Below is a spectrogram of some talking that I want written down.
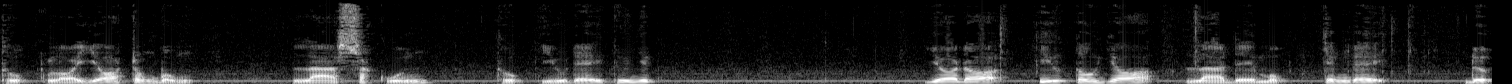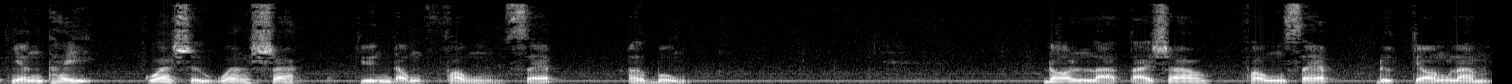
thuộc loại gió trong bụng là sắc quẩn thuộc diệu đế thứ nhất. Do đó, yếu tố gió là đề mục chân đế, được nhận thấy qua sự quan sát chuyển động phòng xẹp ở bụng. Đó là tại sao phòng xẹp được chọn làm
